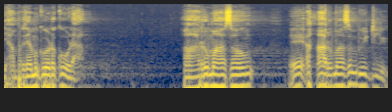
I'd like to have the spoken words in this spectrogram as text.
ഞാൻ പറഞ്ഞു നമുക്ക് ഇവിടെ കൂടാം. ആറുമാസവും ആറുമാസം വീട്ടിൽ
